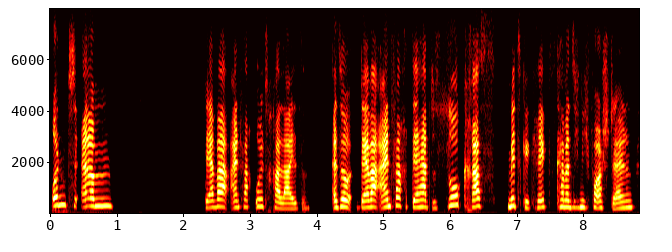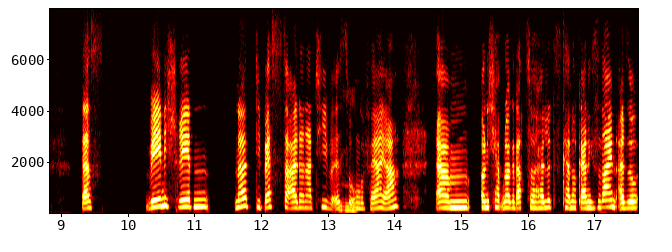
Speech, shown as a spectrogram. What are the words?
und ähm, der war einfach ultra leise. Also der war einfach, der hat so krass mitgekriegt, das kann man sich nicht vorstellen, dass wenig reden ne, die beste Alternative ist, mhm. so ungefähr, ja. Ähm, und ich habe nur gedacht, zur Hölle, das kann doch gar nicht sein. Also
